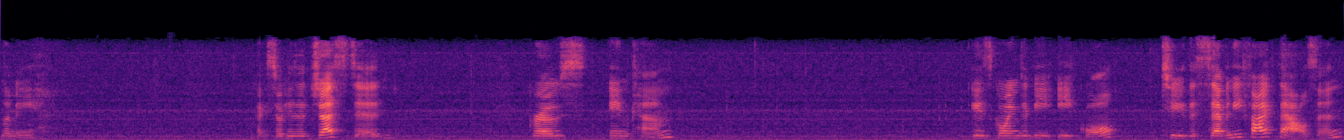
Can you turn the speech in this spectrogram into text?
let me, okay, so his adjusted gross income is going to be equal to the 75,000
